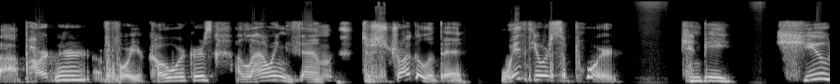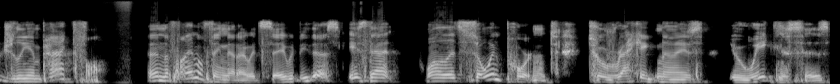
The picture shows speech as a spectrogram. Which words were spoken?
uh, partner, for your coworkers, allowing them to struggle a bit with your support can be hugely impactful. And then the final thing that I would say would be this is that while it's so important to recognize your weaknesses,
